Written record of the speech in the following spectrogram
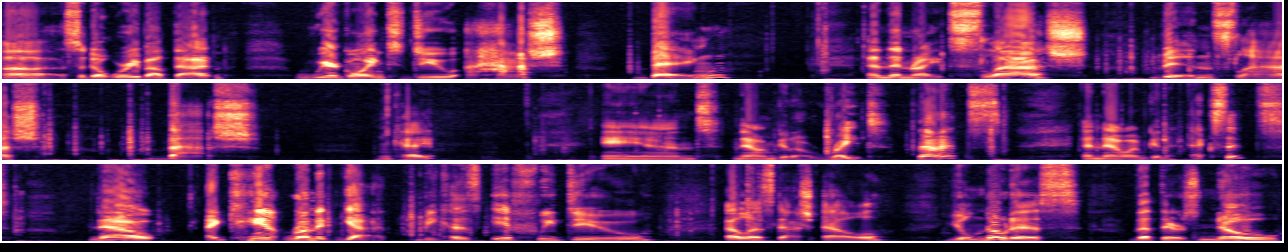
Uh, so don't worry about that. We're going to do a hash bang and then write slash bin slash bash. Okay? And now I'm going to write that. And now I'm going to exit. Now, I can't run it yet because if we do ls-l, you'll notice that there's no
